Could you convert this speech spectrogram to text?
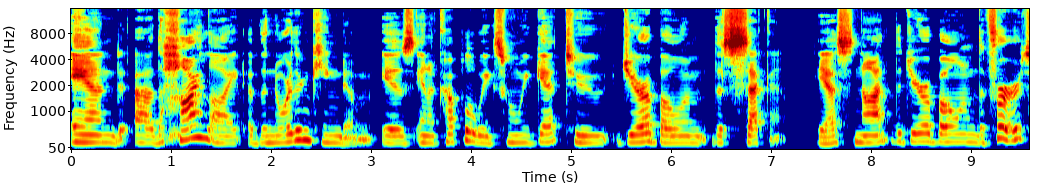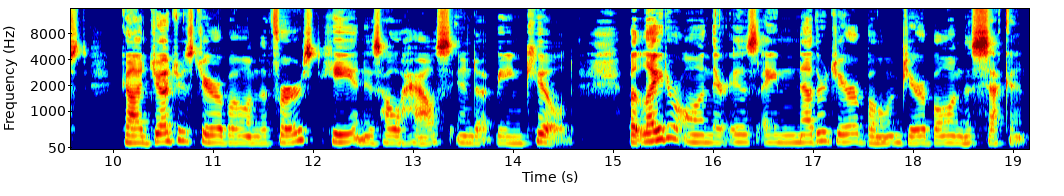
And uh, the highlight of the Northern Kingdom is in a couple of weeks when we get to Jeroboam the second. Yes, not the Jeroboam the first. God judges Jeroboam the first. He and his whole house end up being killed. But later on, there is another Jeroboam, Jeroboam the second.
